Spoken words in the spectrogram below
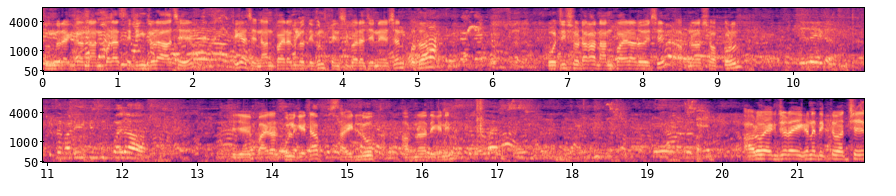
সুন্দর এক জোড়া নান পায়রা সেটিং জোড়া আছে। ঠিক আছে, নান পায়রাগুলো দেখুন ফেন্সি পায়রা জেনারেশন কোথাও? পঁচিশশো টাকা নান পায়রা রয়েছে, আপনারা শখ করুন। এই যে পায়রার full get up side look আপনারা দেখে নিন। আরও এক জোড়া এখানে দেখতে পাচ্ছেন,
